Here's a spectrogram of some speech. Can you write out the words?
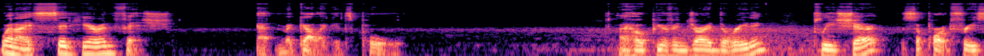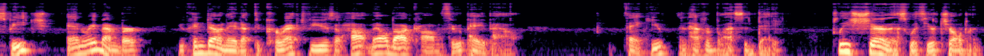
when I sit here and fish at McElligot's pool. I hope you've enjoyed the reading. Please share it, support free speech, and remember, you can donate at up to correctviews at hotmail.com through PayPal. Thank you and have a blessed day. Please share this with your children.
